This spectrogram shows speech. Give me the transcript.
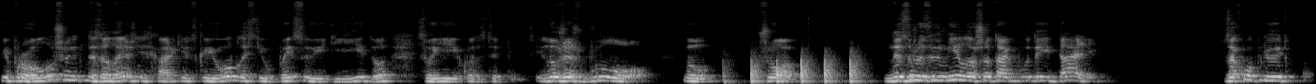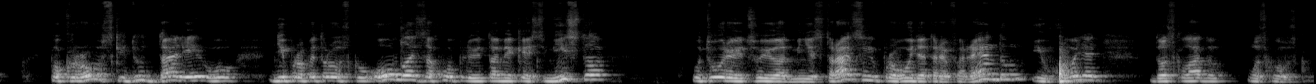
і проголошують незалежність Харківської області, вписують її до своєї конституції. Ну вже ж було. Ну що, незрозуміло, що так буде і далі. Захоплюють Покровськ, йдуть далі у Дніпропетровську область, захоплюють там якесь місто, утворюють свою адміністрацію, проводять референдум і входять до складу Московської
